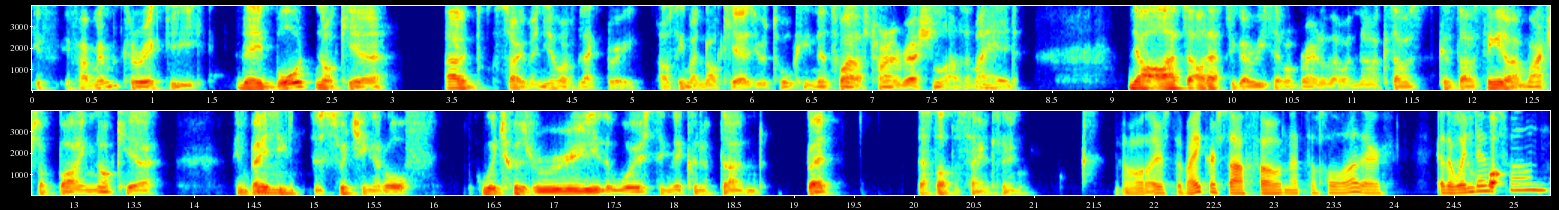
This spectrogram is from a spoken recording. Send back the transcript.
if if I remember correctly, they bought Nokia. Oh, sorry, man, you have BlackBerry. I was thinking about Nokia as you were talking. That's why I was trying to rationalize in my head. No, I'll have to I'll have to go reset my brain on that one now because I was because I was thinking about Microsoft buying Nokia and basically mm. just switching it off, which was really the worst thing they could have done. But that's not the same thing. Oh, there's the Microsoft phone. That's a whole other. Or the Windows well, phone?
